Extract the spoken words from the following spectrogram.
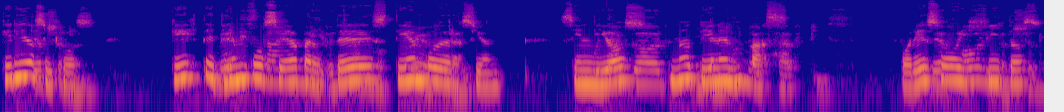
Queridos hijos, que este tiempo sea para ustedes tiempo de oración. Sin Dios no tienen paz. Por eso, hijitos,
